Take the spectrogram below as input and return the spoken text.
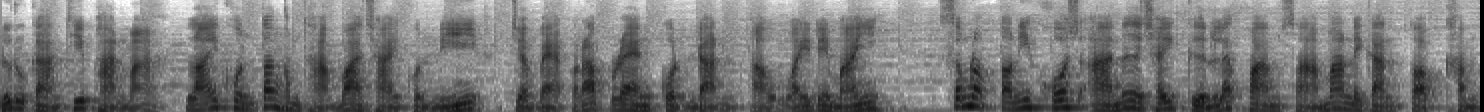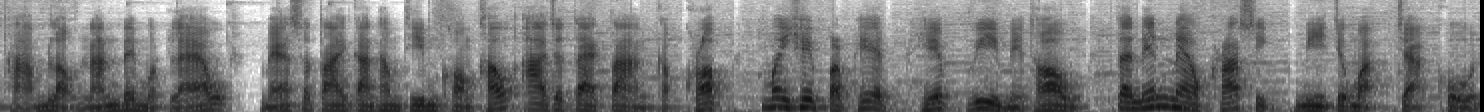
ฤดูกาลที่ผ่านมา หลายคนตั้งคำถามว่าชายคนนี้จะแบกรับแรงกดดันเอาไว้ได้ไหม สำหรับตอนนี้โค้ชอาร์เนอร์ใช้เกินและความสามารถในการตอบคำถามเหล่านั้นได้หมดแล้ว แม้สไตล์การทำทีมของเขาอาจจะแตกต่างกับครอปไม่ใช่ประเภทเฮฟวี่เมทัลแต่เน้นแนวคลาสสิกมีจังหวะจะโคน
